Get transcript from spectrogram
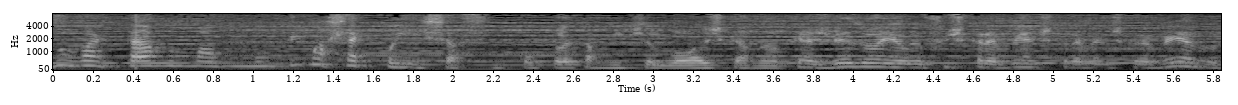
Não vai estar numa. Não tem uma sequência assim completamente lógica, não. Porque às vezes eu, eu fui escrevendo, escrevendo, escrevendo,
